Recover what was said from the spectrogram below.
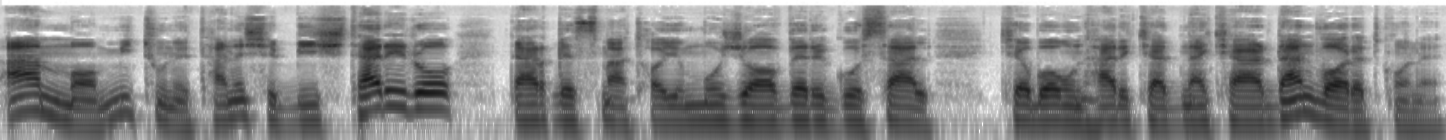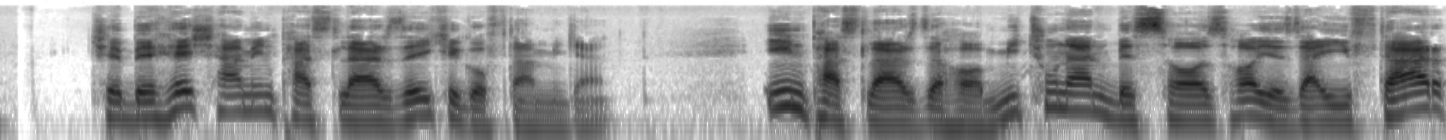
اما می‌تونه تنش بیشتری رو در قسمت های مجاور گسل که با اون حرکت نکردن وارد کنه. که بهش همین پس لرزه که گفتم میگن. این پس لرزه ها می‌تونن به سازهای ضعیفتر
